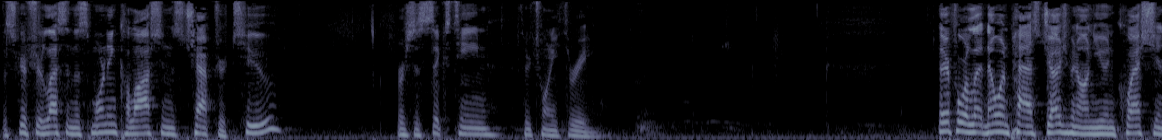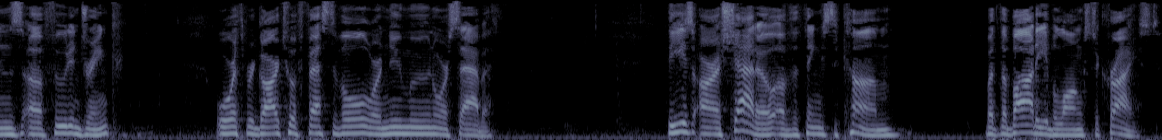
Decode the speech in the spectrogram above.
The scripture lesson this morning, Colossians chapter 2, verses 16 through 23. Therefore, let no one pass judgment on you in questions of food and drink, or with regard to a festival, or a new moon, or a Sabbath. These are a shadow of the things to come, but the body belongs to Christ.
